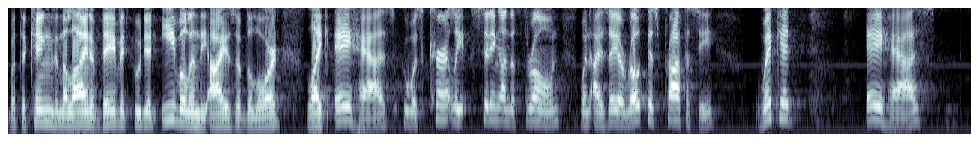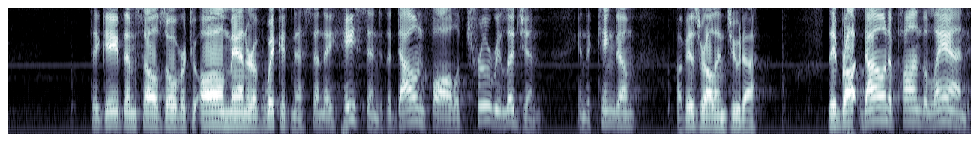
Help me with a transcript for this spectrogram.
But the kings in the line of David who did evil in the eyes of the Lord, like Ahaz, who was currently sitting on the throne when Isaiah wrote this prophecy, wicked Ahaz, they gave themselves over to all manner of wickedness, and they hastened the downfall of true religion in the kingdom of Israel and Judah. They brought down upon the land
